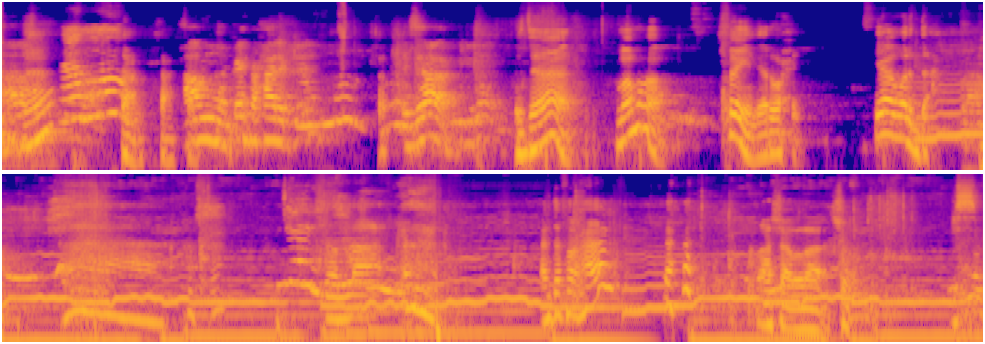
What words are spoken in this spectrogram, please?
تعال تعال. عمو كيف حالك؟ ازياء ازدهار ماما فين يا روحي؟ يا وردة. ما شاء الله. أنت فرحان؟ ما شاء الله. شوف. بسم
